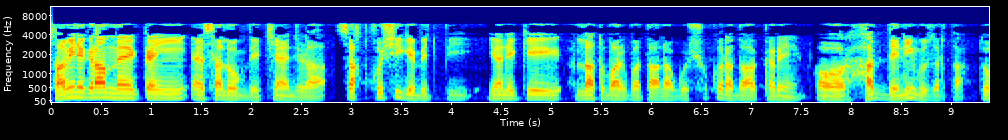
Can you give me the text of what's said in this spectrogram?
سامعین اکرام، میں کئی ایسا لوگ دیکھے ہیں جڑا سخت خوشی کے بچ بھی یعنی کہ اللہ تبارک و تعالیٰ کو شکر ادا کریں اور حد دے نہیں گزرتا، تو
